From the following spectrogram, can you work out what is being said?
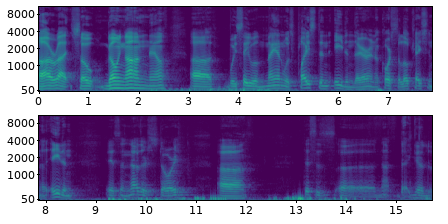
All right, so going on now, uh, we see man was placed in Eden there, and of course, the location of Eden is another story. Uh, this is uh, not that good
